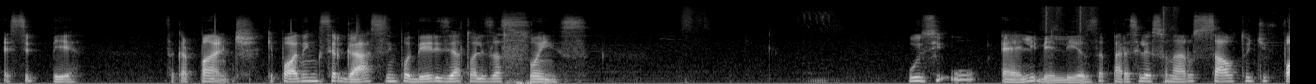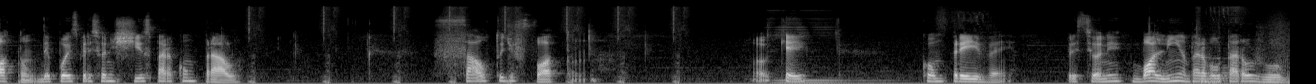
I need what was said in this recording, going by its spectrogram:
SP, Sucker Punch, que podem ser gastos em poderes e atualizações. Use o L, beleza, para selecionar o salto de Photon. Depois pressione X para comprá-lo. Salto de Photon. Ok. Comprei, velho. Pressione bolinha para voltar ao jogo.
